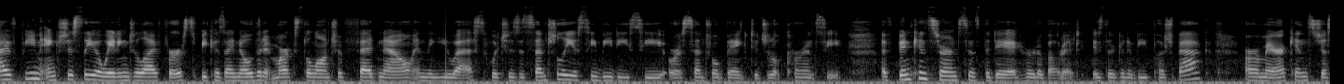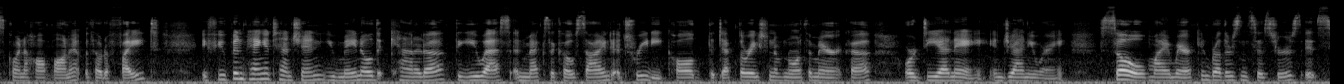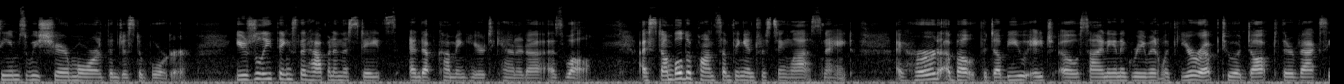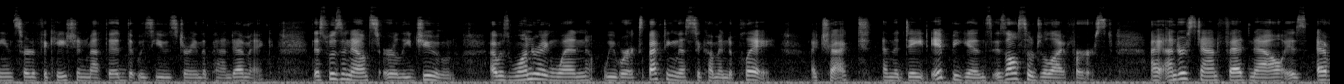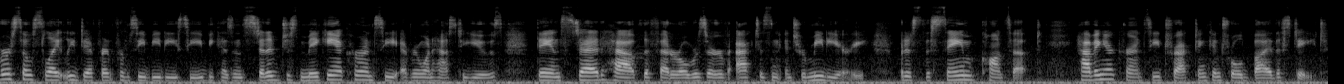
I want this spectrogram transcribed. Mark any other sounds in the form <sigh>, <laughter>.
I've been anxiously awaiting July 1st because I know that it marks the launch of FedNow in the US, which is essentially a CBDC or a central bank digital currency. I've been concerned since the day I heard about it. Is there going to be pushback? Are Americans just going to hop on it without a fight? If you've been paying attention, you may know that Canada, the US, and Mexico signed a treaty called the Declaration of North America, or DNA, in January. So, my American brothers and sisters, it seems we share more than just a border. Usually, things that happen in the States end up coming here to Canada as well. I stumbled upon something interesting last night. I heard about the WHO signing an agreement with Europe to adopt their vaccine certification method that was used during the pandemic. This was announced early June. I was wondering when we were expecting this to come into play. I checked, and the date it begins is also July 1st. I understand FedNow is ever so slightly different from CBDC because instead of just making a currency everyone has to use, they instead have the Federal Reserve act as an intermediary. But it's the same concept having your currency tracked and controlled by the state.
